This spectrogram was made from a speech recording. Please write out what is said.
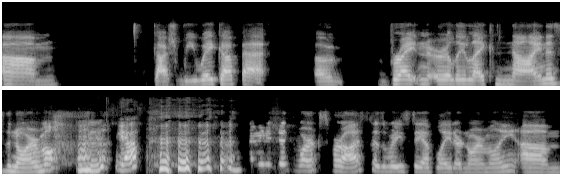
Um, gosh, we wake up at a bright and early, like nine is the normal. Mm-hmm. Yeah. I mean, it just works for us because we stay up later normally. Um,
